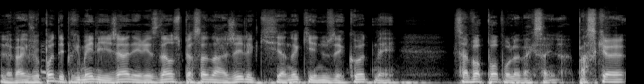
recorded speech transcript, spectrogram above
le vaccin, je veux pas déprimer les gens des résidences personnes âgées, il y en a qui nous écoutent, mais ça va pas pour le vaccin. Là, parce que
